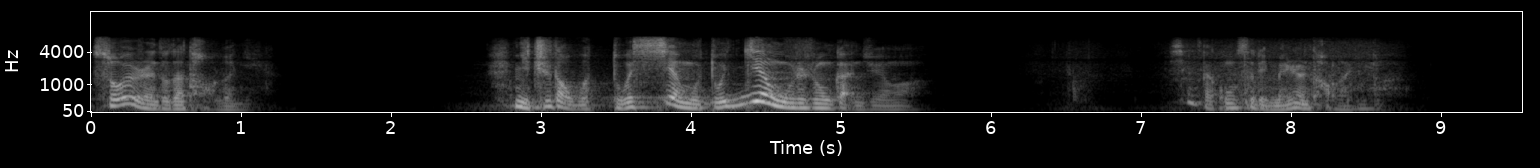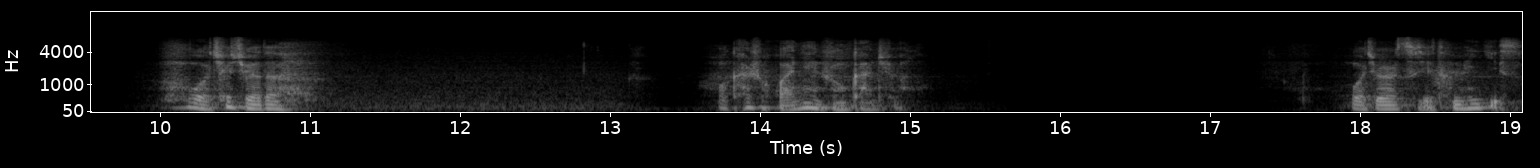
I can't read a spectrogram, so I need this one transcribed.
所有人都在讨论你。你知道我多羡慕、多厌恶这种感觉吗？现在公司里没人讨论你了，我却觉得我开始怀念这种感觉了。我觉得自己特没意思。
